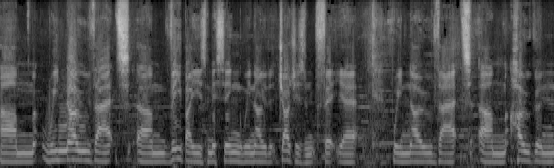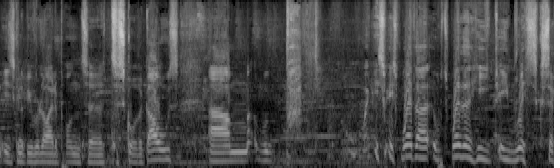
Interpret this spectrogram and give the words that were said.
Um, we know that um, Vibe is missing. We know that Judge isn't fit yet. We know that um, Hogan is going to be relied upon to, to score the goals. Um, we, it's, it's whether it's whether he, he risks a,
